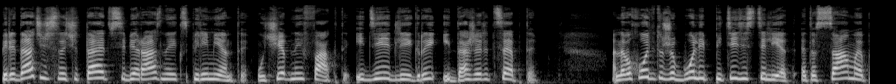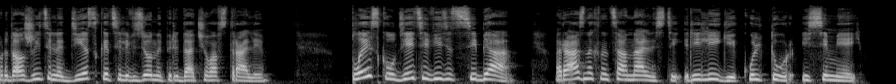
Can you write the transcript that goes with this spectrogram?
Передача сочетает в себе разные эксперименты, учебные факты, идеи для игры и даже рецепты. Она выходит уже более 50 лет. Это самая продолжительная детская телевизионная передача в Австралии. Play School дети видят себя, разных национальностей, религий, культур и семей –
